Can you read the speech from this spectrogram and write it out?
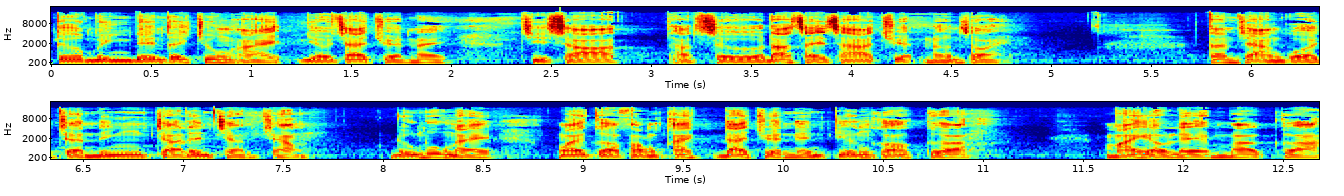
tự mình đến tới Trung Hải điều tra chuyện này, chỉ sợ thật sự đã xảy ra chuyện lớn rồi. Tâm trạng của Trần Ninh trở nên trầm trọng. Đúng lúc này, ngoài cửa phòng khách đã chuyển đến tiếng gõ cửa. Má hiểu lệ mở cửa,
